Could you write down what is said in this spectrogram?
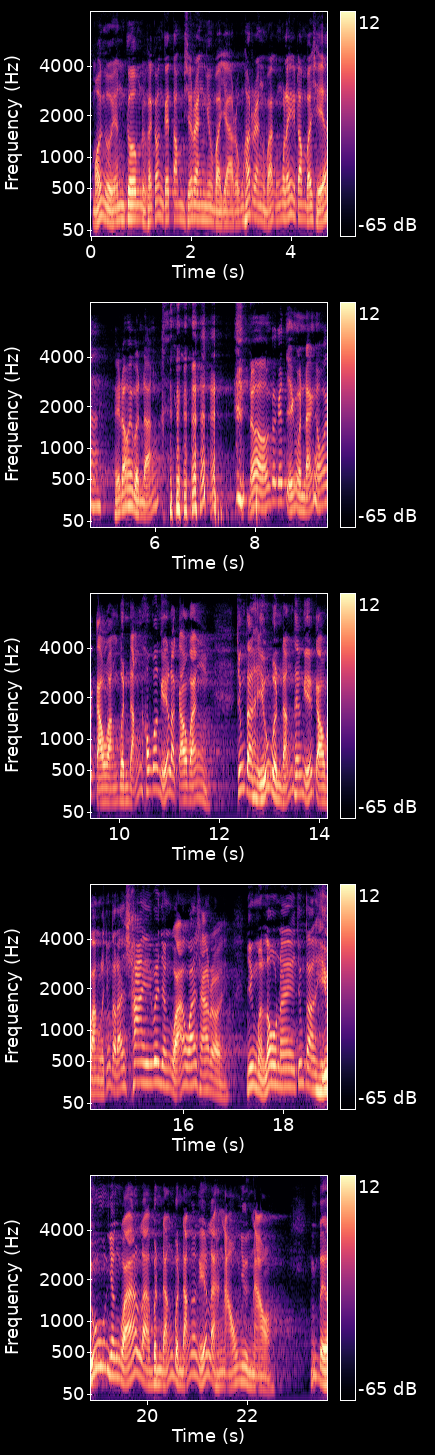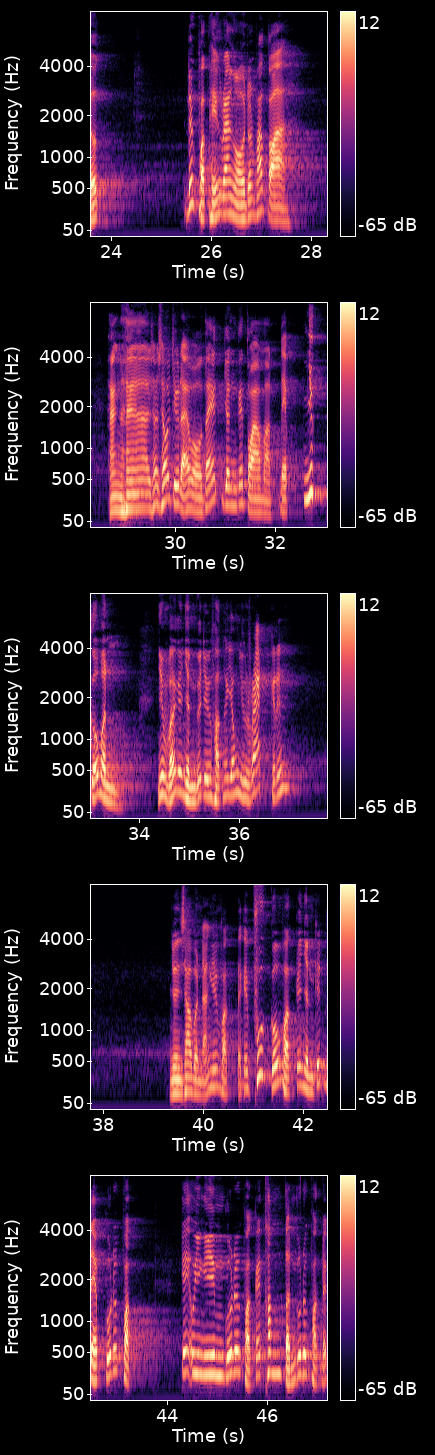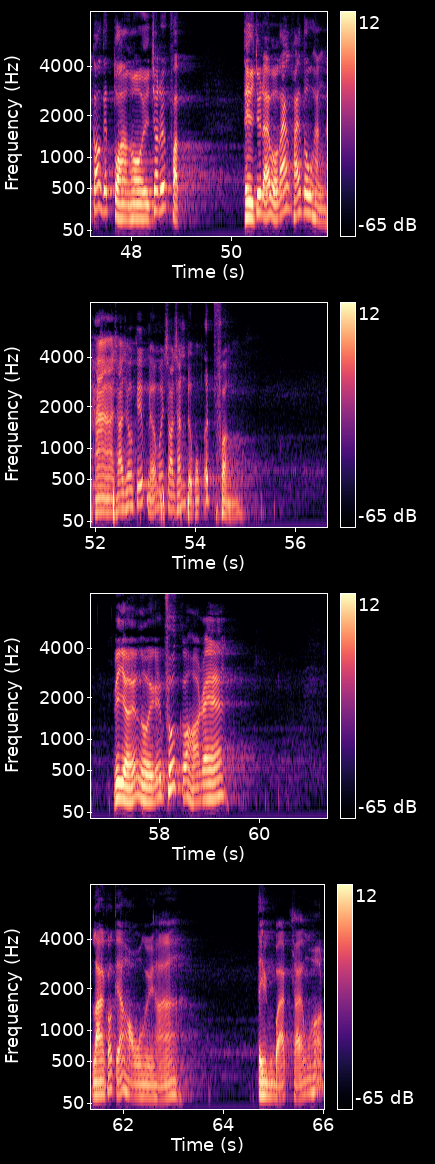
mỗi người ăn cơm thì phải có một cái tâm sẽ răng nhưng bà già rụng hết răng, bà cũng lấy cái tâm bà xỉa thì đó mới bình đẳng. Đúng không? Có cái chuyện bình đẳng không? Có cào bằng bình đẳng không có nghĩa là cào bằng. Chúng ta hiểu bình đẳng theo nghĩa cào bằng là chúng ta đã sai với nhân quả quá xa rồi. Nhưng mà lâu nay chúng ta hiểu nhân quả là bình đẳng bình đẳng có nghĩa là hàng nào như hàng nào không được. Đức phật hiện ra ngồi trên pháp tòa. Hằng hà số số chư đại bồ tát dân cái tòa mà đẹp nhất của mình. Nhưng với cái nhìn của chư phật nó giống như rác cái đó. Nhìn sao bình đẳng với phật? Tại cái phước của phật, cái nhìn cái đẹp của đức phật, cái uy nghiêm của đức phật, cái thanh tịnh của đức phật để có cái tòa ngồi cho đức phật thì chư đại bồ tát phải tu hằng hà sa số kiếp nữa mới so sánh được một ít phần. Bây giờ cái người, cái phước của họ ra là có kẻ hầu người hạ. Tiền bạc xài không hết.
